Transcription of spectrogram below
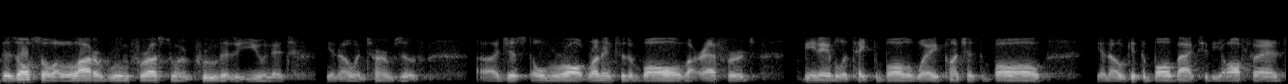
There's also a lot of room for us to improve as a unit, you know, in terms of uh, just overall running to the ball, our effort, being able to take the ball away, punch at the ball, you know, get the ball back to the offense.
